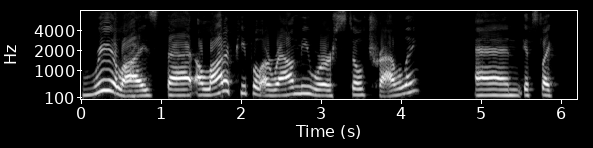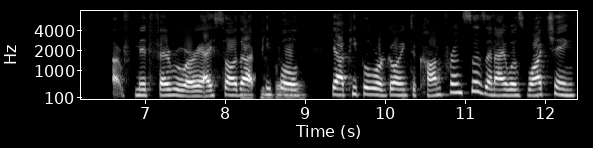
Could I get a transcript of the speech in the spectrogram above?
realized that a lot of people around me were still traveling and it's like uh, mid February, I saw that people yeah, people were going to conferences, and I was watching.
